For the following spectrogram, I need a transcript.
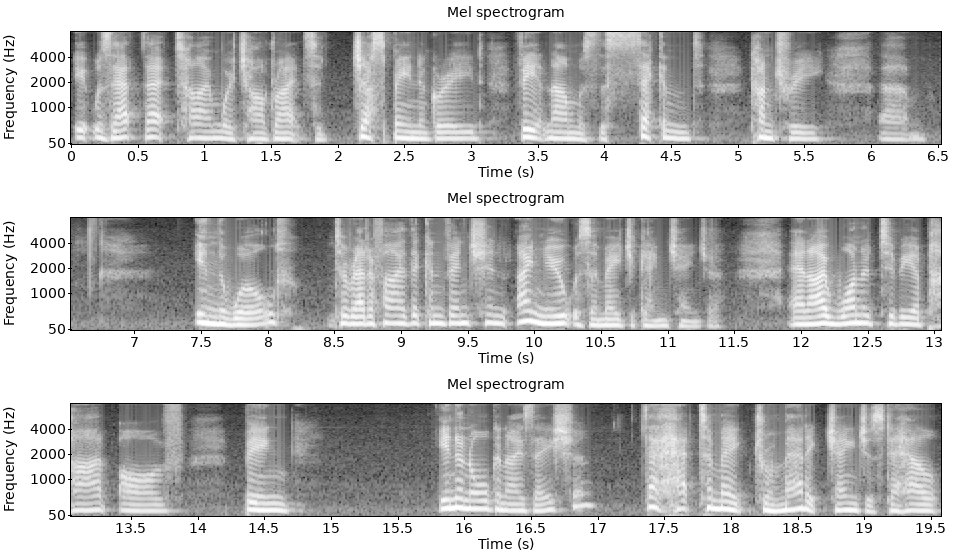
it was at that time where child rights had just been agreed. Vietnam was the second country um, in the world to ratify the convention. I knew it was a major game changer. And I wanted to be a part of being in an organization that had to make dramatic changes to how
